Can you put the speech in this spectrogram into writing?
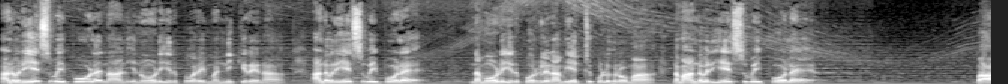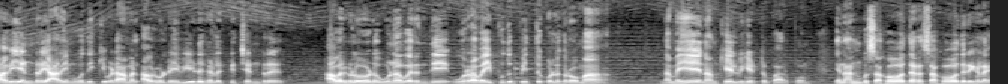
ஆண்டவர் இயேசுவை போல நான் என்னோடு இருப்பவரை மன்னிக்கிறேனா? ஆண்டவர் இயேசுவை போல நம்மோடு இருப்பவர்களை நாம் ஏற்றுக்கொள்ளுகிறோமா? நம் ஆண்டவர் இயேசுவை போல பாவி என்று யாரையும் ஒதுக்கி விடாமல் அவர்களுடைய வீடுகளுக்கு சென்று அவர்களோடு உணவருந்தி உறவை புதுப்பித்துக் கொள்ளுகிறோமா? நம்மையே நாம் கேள்வி கேட்டு பார்ப்போம். என் அன்பு சகோதர சகோதரிகளே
